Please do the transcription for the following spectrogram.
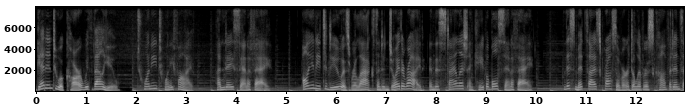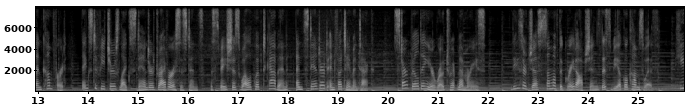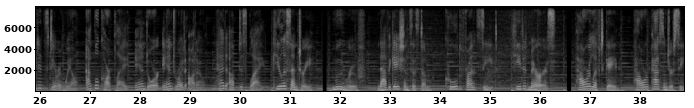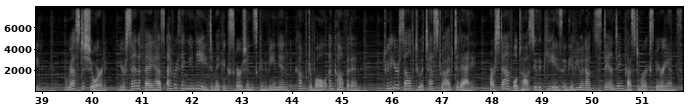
Get into a car with value. 2025 Hyundai Santa Fe. All you need to do is relax and enjoy the ride in this stylish and capable Santa Fe. This midsize crossover delivers confidence and comfort thanks to features like standard driver assistance, a spacious, well-equipped cabin, and standard infotainment tech. Start building your road trip memories. These are just some of the great options this vehicle comes with. Heated steering wheel, Apple CarPlay and or Android Auto, head-up display, keyless entry, moonroof, navigation system, cooled front seat, heated mirrors, power liftgate, power passenger seat. Rest assured, your Santa Fe has everything you need to make excursions convenient, comfortable, and confident. Treat yourself to a test drive today. Our staff will toss you the keys and give you an outstanding customer experience.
